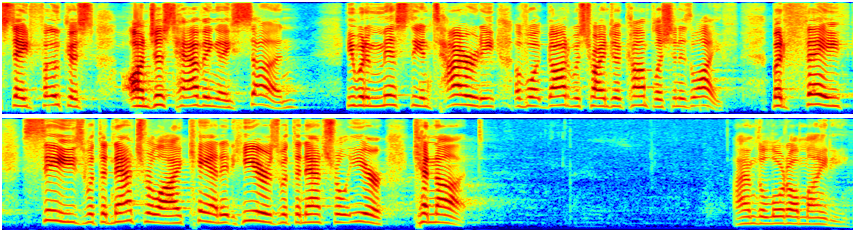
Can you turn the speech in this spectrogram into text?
stayed focused on just having a son, he would have missed the entirety of what God was trying to accomplish in his life. But faith sees what the natural eye can, it hears what the natural ear cannot. I am the Lord Almighty.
